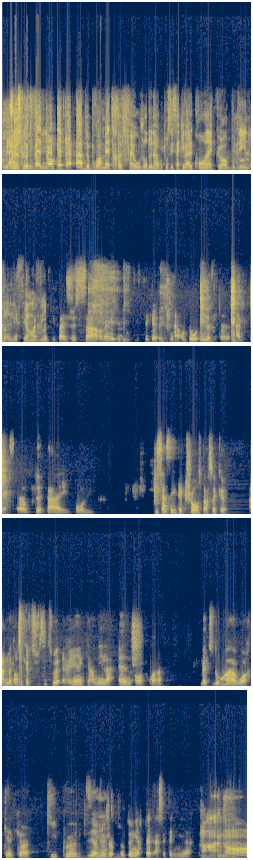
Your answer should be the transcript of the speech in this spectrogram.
bla, Juste le fait donc d'être capable de pouvoir mettre fin au jour de Naruto, c'est ça qui va le convaincre qu'en bout de ligne, il devrait le laisser en vie. C'est pas juste ça, Arvin. c'est que Naruto est le seul adversaire de taille pour lui. Puis ça, c'est quelque chose parce que, admettons, c'est que si tu veux réincarner la haine en toi, mais ben, tu dois avoir quelqu'un qui peut dire que je peux tenir tête à cet ennemi-là. Ah non!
